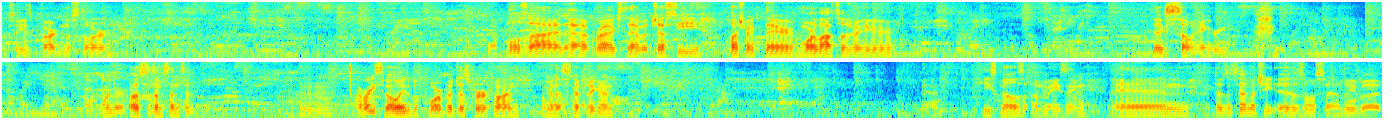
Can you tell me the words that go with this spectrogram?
Looks like he's guarding the store. They have Bullseye, they have Rex, they have a Jesse plush right there. More Lotsos right here. He looks so angry. wonder. Oh, is I'm scented. Hmm. I've already smelled these before, but just for fun, I'm gonna sniff it again. Man, he smells amazing, and it doesn't say how much he is though, sadly, but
